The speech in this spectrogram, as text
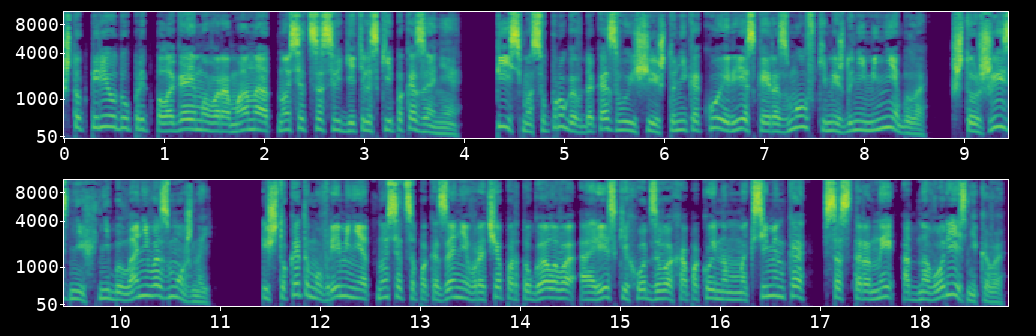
что к периоду предполагаемого романа относятся свидетельские показания. Письма супругов, доказывающие, что никакой резкой размолвки между ними не было, что жизнь их не была невозможной и что к этому времени относятся показания врача Португалова о резких отзывах о покойном Максименко со стороны одного Резникова.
